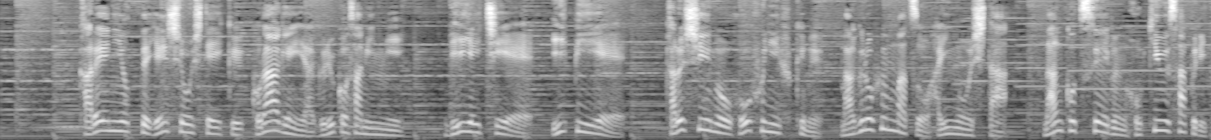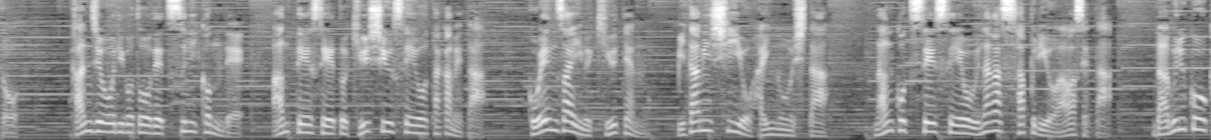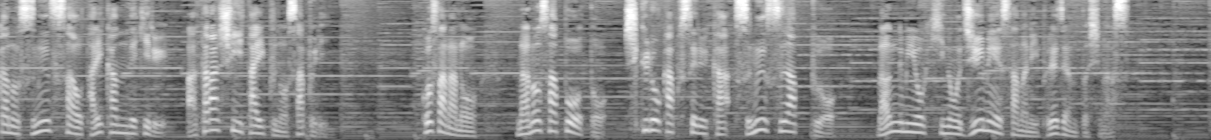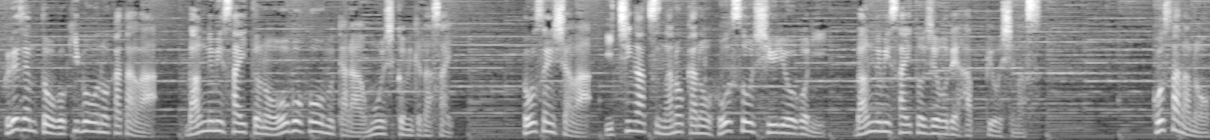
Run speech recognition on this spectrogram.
加齢によって減少していくコラーゲンやグルコサミンに DHA、EPA、カルシウムを豊富に含むマグロ粉末を配合した軟骨成分補給サプリと環状オリゴ糖で包み込んで安定性と吸収性を高めたコエンザイム9点ビタミン C を配合した軟骨生成を促すサプリを合わせたダブル効果のスムーズさを体感できる新しいタイプのサプリ。コサナのナノサポートシクロカプセル化スムースアップを番組お聞きの10名様にプレゼントします。プレゼントをご希望の方は番組サイトの応募フォームからお申し込みください。当選者は1月7日の放送終了後に番組サイト上で発表します。コサナの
